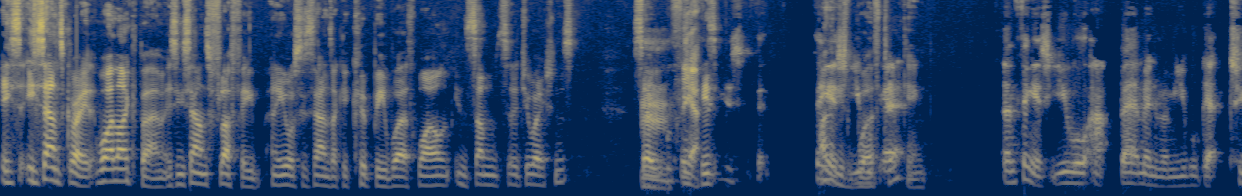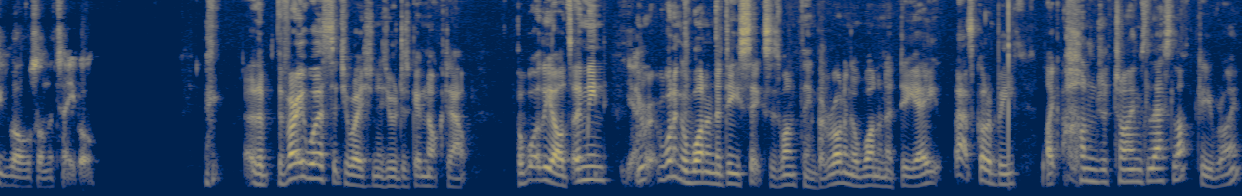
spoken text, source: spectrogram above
He, he sounds great. What I like about him is he sounds fluffy, and he also sounds like he could be worthwhile in some situations. So Mm. the thing Yeah. is, the I thing think is, he's you will worth get, taking. and the thing is, you will at bare minimum, you will get two rolls on the table. The, the very worst situation is you'll just get knocked out. But what are the odds? I mean, Yeah. you're rolling a one and a d6 is one thing, but rolling a one and a d8, that's got to be like a hundred times less likely, right?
